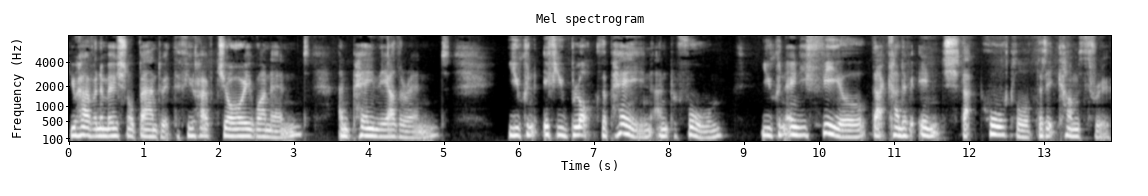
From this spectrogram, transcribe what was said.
you have an emotional bandwidth. If you have joy one end and pain the other end, you can, if you block the pain and perform, you can only feel that kind of inch, that portal that it comes through.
